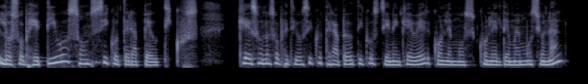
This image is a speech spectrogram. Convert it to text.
Los objetivos son psicoterapéuticos. ¿Qué son los objetivos psicoterapéuticos? Tienen que ver con, con el tema emocional,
